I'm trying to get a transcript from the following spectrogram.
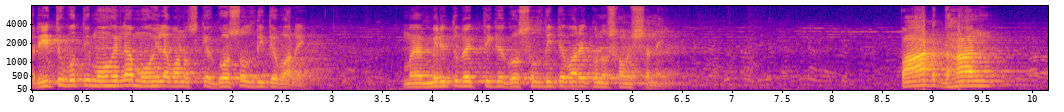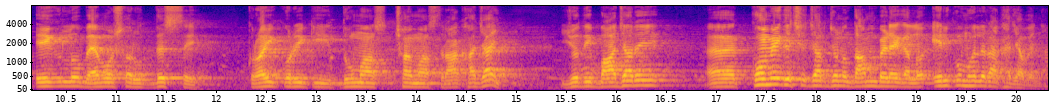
ঋতুবতী মহিলা মহিলা মানুষকে গোসল দিতে পারে। মৃত ব্যক্তিকে গোসল দিতে পারে, কোনো সমস্যা নেই। পাট, ধান, এগুলো ব্যবসার উদ্দেশ্যে ক্রয় করে কি দু মাস, ছয় মাস রাখা যায়? যদি বাজারে কমে গেছে, যার জন্য দাম বেড়ে গেল, এরকম হলে রাখা যাবে না।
